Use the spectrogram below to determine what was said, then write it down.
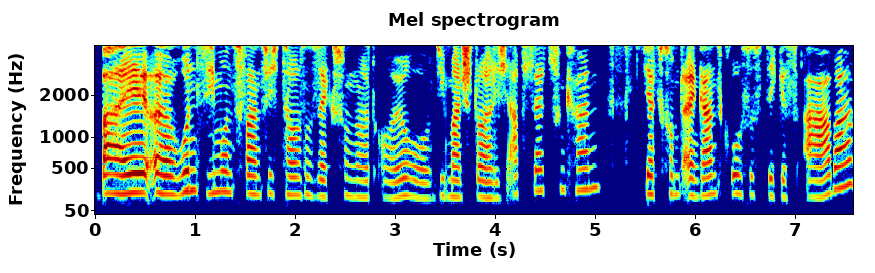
bei äh, rund 27.600 Euro, die man steuerlich absetzen kann. Jetzt kommt ein ganz großes, dickes Aber,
